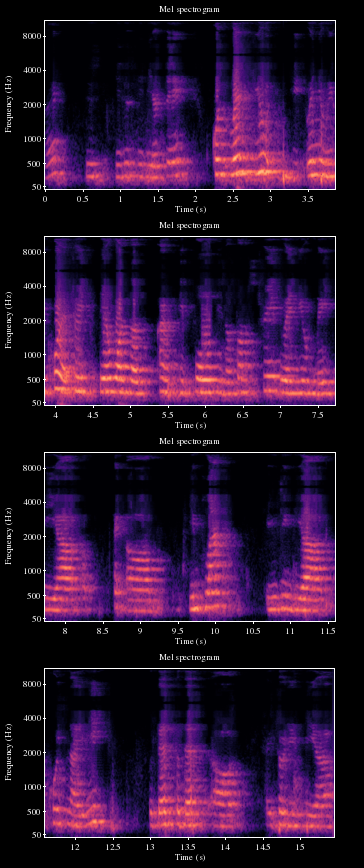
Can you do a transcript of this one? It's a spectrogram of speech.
Right? Did, you see the thing? Because when you when you record actually there was a kind of default, you know, some street when you made the uh, um, implant using the uh, poison. So that's the that's uh, actually the uh,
